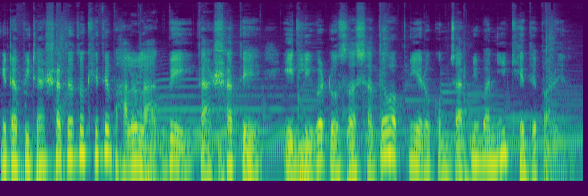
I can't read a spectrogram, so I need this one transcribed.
এটা পিঠার সাথে তো খেতে ভালো লাগবেই, তার সাথে ইডলি বা ডোসার সাথেও আপনি এরকম চাটনি বানিয়ে খেতে পারেন।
